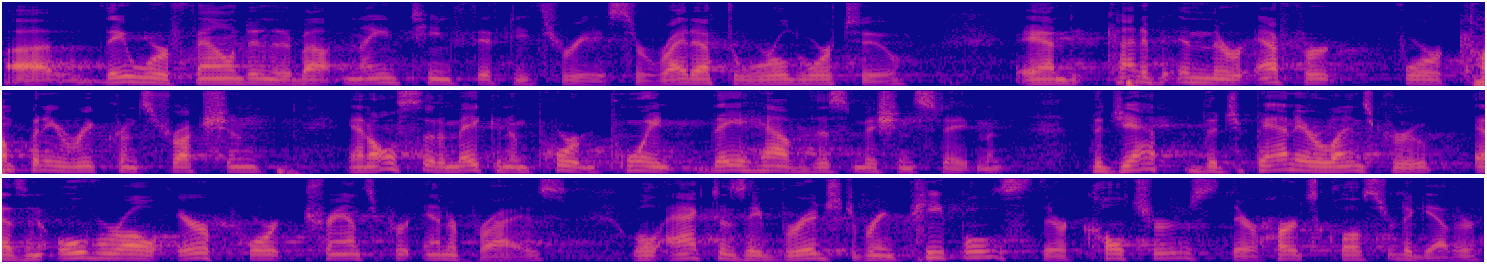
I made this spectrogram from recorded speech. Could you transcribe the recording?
Uh, they were founded in about 1953, so right after World War II, and kind of in their effort for company reconstruction and also to make an important point, they have this mission statement. The, Jap- the Japan Airlines Group, as an overall airport transport enterprise, will act as a bridge to bring peoples, their cultures, their hearts closer together,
